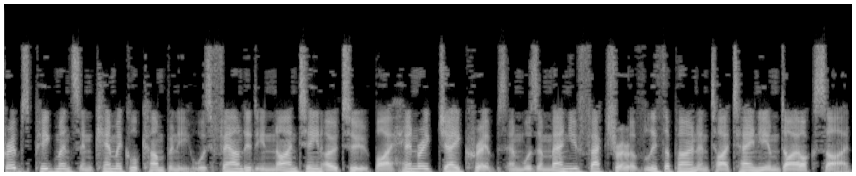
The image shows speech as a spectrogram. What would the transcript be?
Krebs Pigments and Chemical Company was founded in 1902 by Henrik J. Krebs and was a manufacturer of lithopone and titanium dioxide.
